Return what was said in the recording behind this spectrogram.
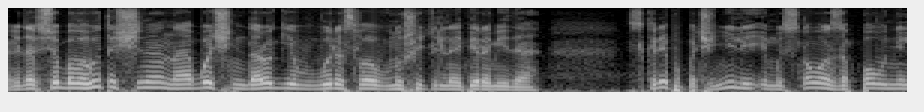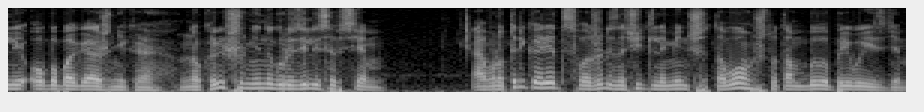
Когда все было вытащено, на обочине дороги выросла внушительная пирамида. Скрепы починили, и мы снова заполнили оба багажника, но крышу не нагрузили совсем. А внутри кареты сложили значительно меньше того, что там было при выезде.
